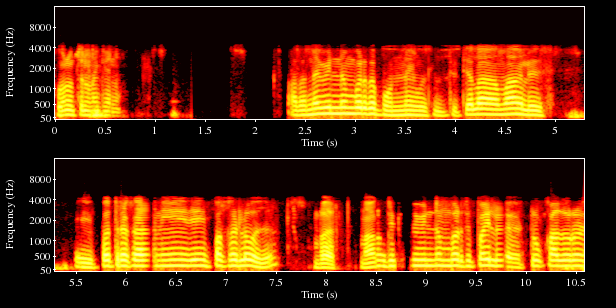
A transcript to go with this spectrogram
फोन उचल ना की ना आता नवीन नंबरचा फोन नाही उचलत. त्याला मागले हे पत्रकारांनी ते पकडलं होतं. बर मग? मग ते नवीन नंबरचं पहिलं ट्रू कॉलवर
